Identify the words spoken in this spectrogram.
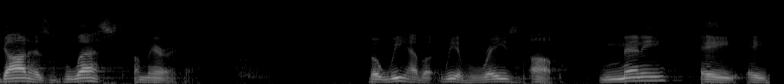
God has blessed America. But we have, a, we have raised up many a, a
